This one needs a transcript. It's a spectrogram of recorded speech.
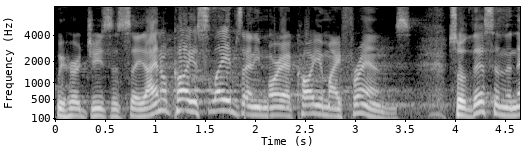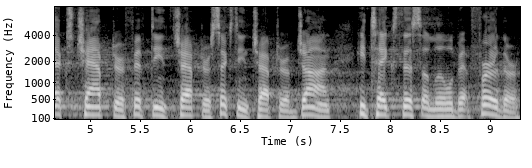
we heard Jesus say, I don't call you slaves anymore, I call you my friends. So, this in the next chapter, 15th chapter, 16th chapter of John, he takes this a little bit further.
